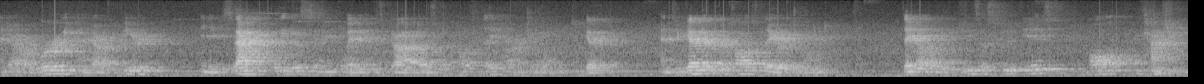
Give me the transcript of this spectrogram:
and our worry and our fear in exactly the same way as God does because they are joined together. And together, because they are joined, they are with Jesus who is all compassion.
